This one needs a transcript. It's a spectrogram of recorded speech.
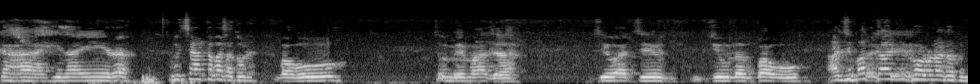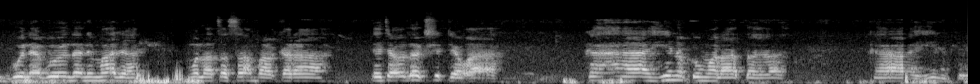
काही नाही र. तुम्ही शांत बसा थोडं. भाऊ तुम्ही माझ्या जीवाचे जीवलग भाऊ. अजिबात काळजी करू नका तुम्ही. गोविंदाने माझ्या मुलाचा सांभाळ करा. त्याच्यावर लक्ष ठेवा. काही नको मला आता. काही नको.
